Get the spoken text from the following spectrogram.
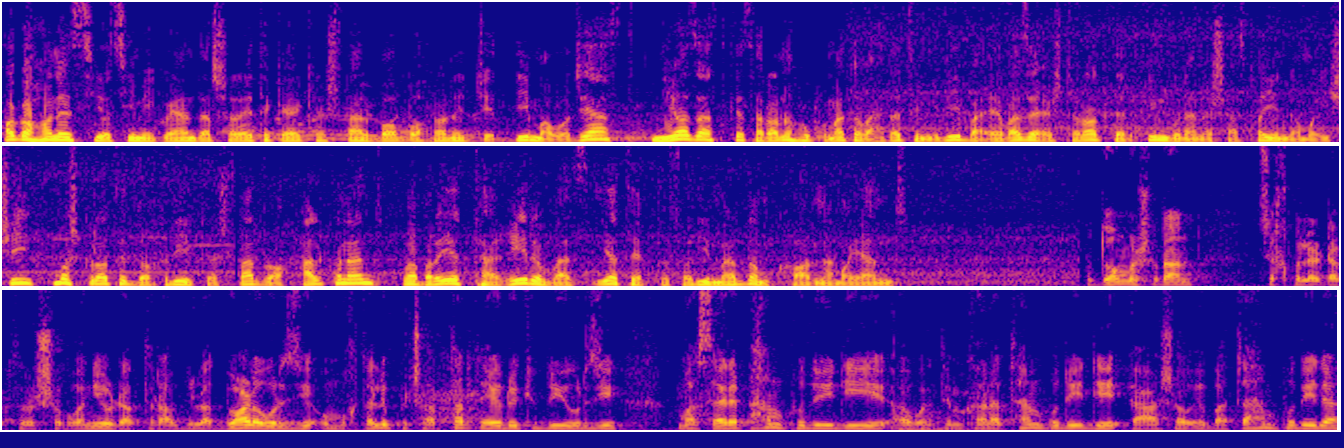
آگاهان سیاسی می‌گویند در شرایطی که کشور با بحران جدی مواجه است نیاز است که سران حکومت وحدت ملی به عوض اشتراک در این گونه نشست های نمایشی مشکلات داخلی کشور را حل کنند و برای تغییر وضعیت اقتصادی مردم کار نمایند. دوه مشران چې خپل ډاکټر اشرف غنی او ډاکټر عبد الله دواړه ورزي او مختلف چارتر تیارو کې دوی ورزي مصارف هم په دوی دي او امکانات هم په دوی دي عاش او اباته هم په دوی ده.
